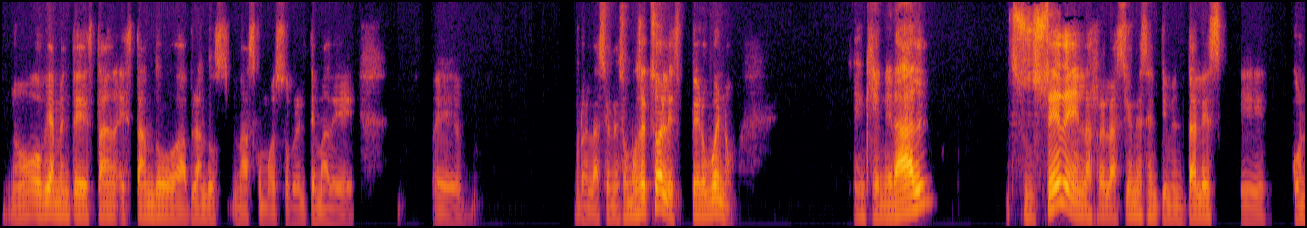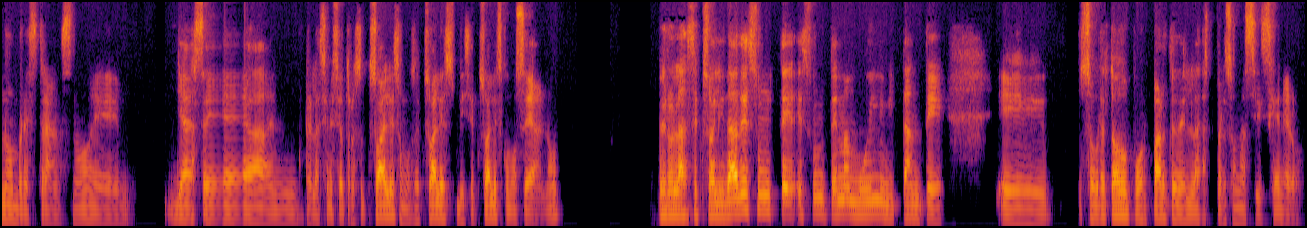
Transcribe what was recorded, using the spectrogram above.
¿no? Obviamente están estando hablando más como sobre el tema de eh, relaciones homosexuales, pero bueno, en general sucede en las relaciones sentimentales eh, con hombres trans, ¿no? Eh, ya sea en relaciones heterosexuales, homosexuales, bisexuales, como sea, ¿no? Pero la sexualidad es un, es un tema muy limitante, eh, sobre todo por parte de las personas cisgénero.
